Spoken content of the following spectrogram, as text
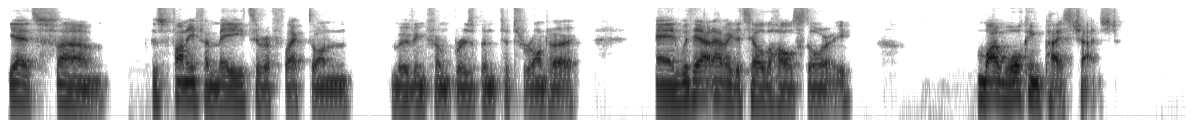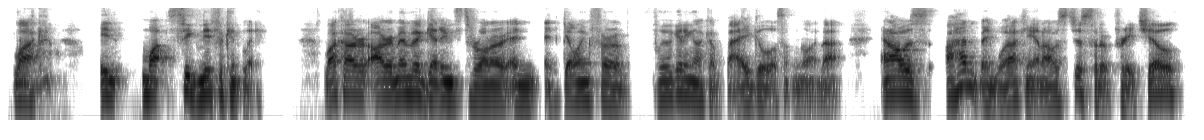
Yeah, it's um it's funny for me to reflect on moving from Brisbane to Toronto and without having to tell the whole story, my walking pace changed. Like in my significantly. Like I, I remember getting to Toronto and, and going for a we were getting like a bagel or something like that. And I was I hadn't been working and I was just sort of pretty chill.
